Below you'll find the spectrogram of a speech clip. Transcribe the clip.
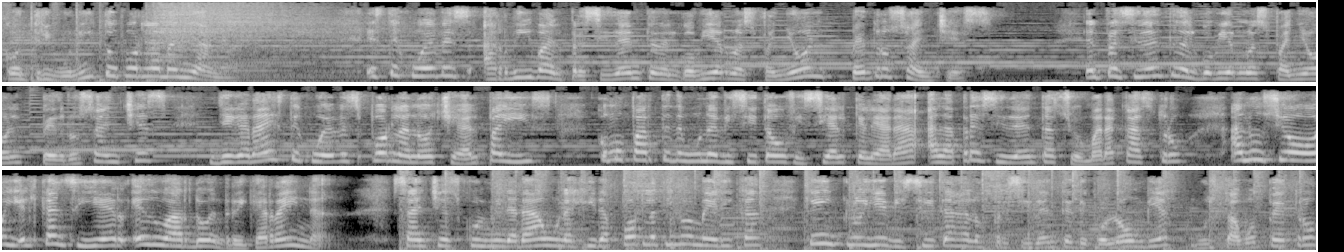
con Tribunito por la Mañana. Este jueves arriba el presidente del gobierno español, Pedro Sánchez. El presidente del gobierno español, Pedro Sánchez, llegará este jueves por la noche al país como parte de una visita oficial que le hará a la presidenta Xiomara Castro, anunció hoy el canciller Eduardo Enrique Reina. Sánchez culminará una gira por Latinoamérica que incluye visitas a los presidentes de Colombia, Gustavo Petro,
